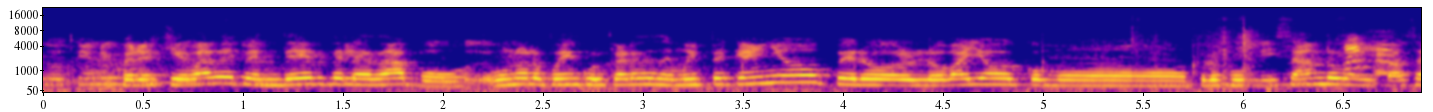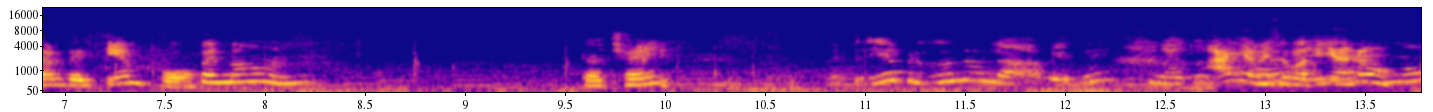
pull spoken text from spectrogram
no tiene pero es que va a depender de la edad, po. uno lo puede inculcar desde muy pequeño, pero lo vaya como profundizando con el pasar del tiempo, Perdón. ¿cachai? ¿Le pedía perdón a la bebé? ¿No, tú- Ay, a mi zapatilla no. No.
